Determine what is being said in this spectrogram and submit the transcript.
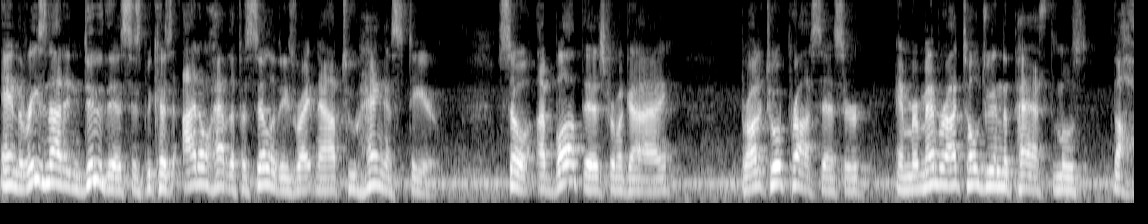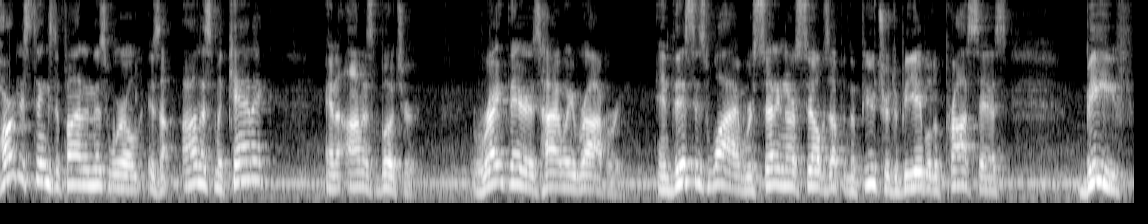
And the reason I didn't do this is because I don't have the facilities right now to hang a steer. So I bought this from a guy, brought it to a processor, and remember I told you in the past the most the hardest things to find in this world is an honest mechanic and an honest butcher. Right there is highway robbery. And this is why we're setting ourselves up in the future to be able to process beef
